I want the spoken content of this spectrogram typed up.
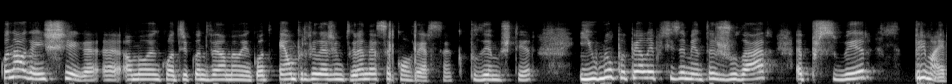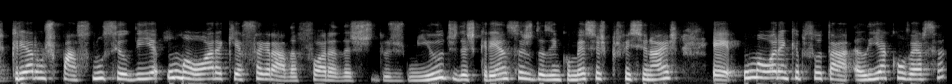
Quando alguém chega uh, ao meu encontro e quando vem ao meu encontro, é um privilégio muito grande essa conversa que podemos ter e o meu papel é precisamente ajudar a perceber Primeiro, criar um espaço no seu dia, uma hora que é sagrada, fora das, dos miúdos, das crianças, das incumbências profissionais, é uma hora em que a pessoa está ali à conversa,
